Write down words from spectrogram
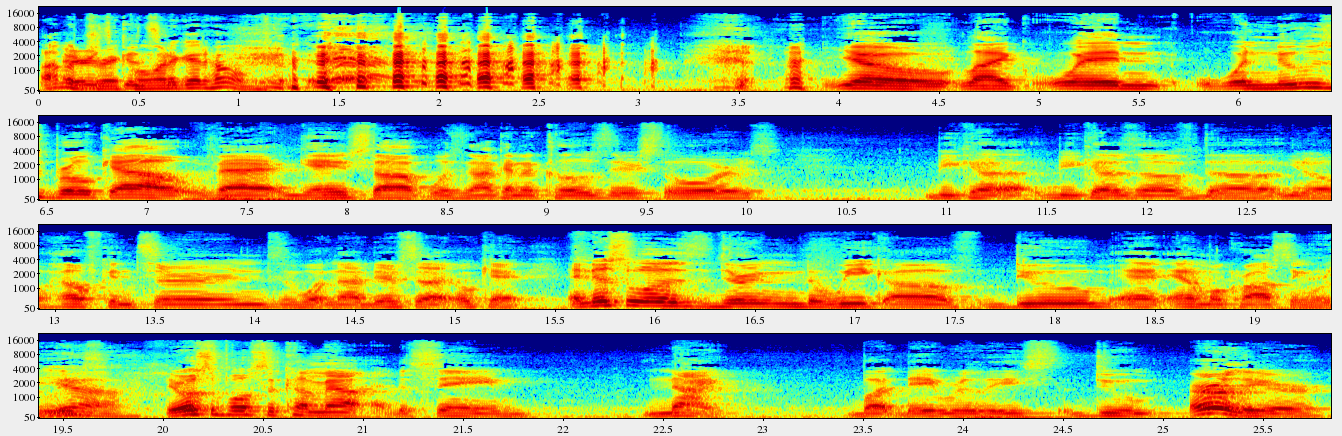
I'm gonna drink when I get home. Yo, like when when news broke out that GameStop was not going to close their stores because because of the you know health concerns and whatnot. There's like okay, and this was during the week of Doom and Animal Crossing release. Yeah. they were supposed to come out at the same night, but they released Doom earlier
